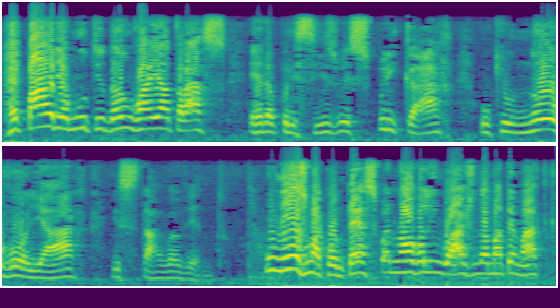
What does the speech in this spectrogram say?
Repare, a multidão vai atrás. Era preciso explicar o que o novo olhar estava vendo. O mesmo acontece com a nova linguagem da matemática.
